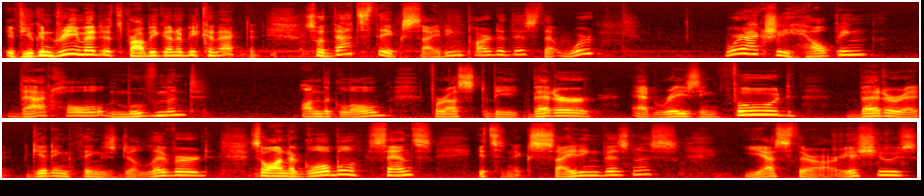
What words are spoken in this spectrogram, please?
if you can dream it it's probably going to be connected so that's the exciting part of this that we're we're actually helping that whole movement on the globe for us to be better at raising food, better at getting things delivered. So, on a global sense, it's an exciting business. Yes, there are issues,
